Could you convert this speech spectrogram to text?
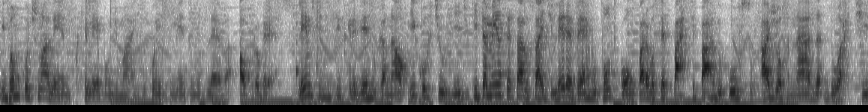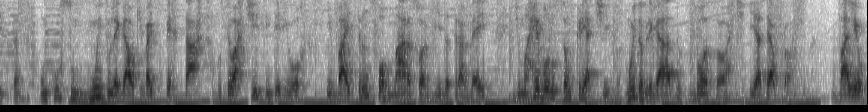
E vamos continuar lendo, porque ler é bom demais. O conhecimento nos leva ao progresso. Lembre-se de se inscrever no canal e curtir o vídeo. E também acessar o site lereverbo.com para você participar do curso A Jornada do Artista. Um curso muito legal que vai despertar o seu artista interior e vai transformar a sua vida através de uma revolução criativa. Muito obrigado, boa sorte e até a próxima. Valeu!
